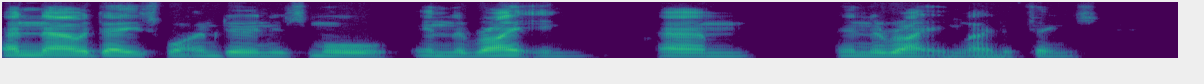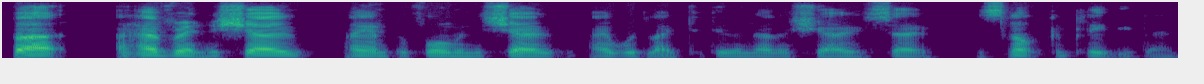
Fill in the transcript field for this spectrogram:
and nowadays what I'm doing is more in the writing, um, in the writing line of things. But I have written a show. I am performing the show. I would like to do another show, so it's not completely done.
